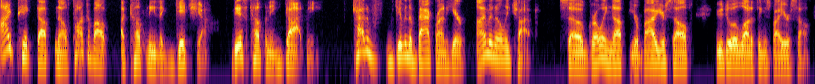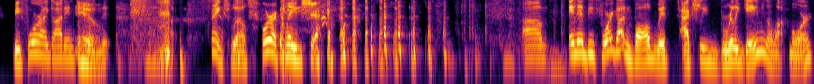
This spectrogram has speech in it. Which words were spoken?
I picked up now talk about a company that gets you. This company got me. Kind of given a background here, I'm an only child. So growing up, you're by yourself. You do a lot of things by yourself. Before I got into. Uh, thanks, Will. We're a clean show. Um, and then before I got involved with actually really gaming a lot more,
